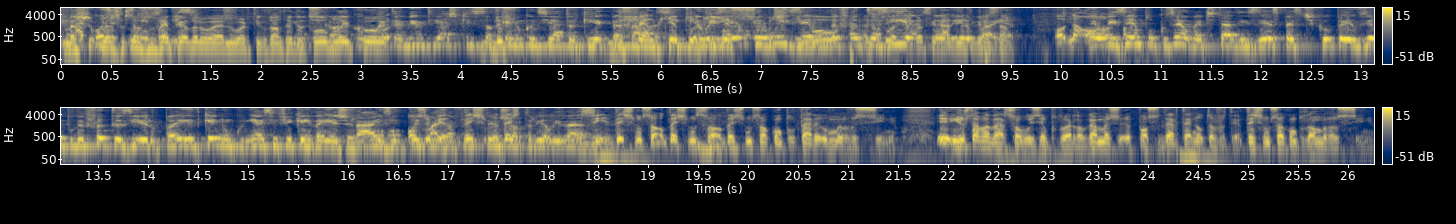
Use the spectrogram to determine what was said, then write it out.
mas, mas, mas José Pedro, eh, no artigo de ontem do Público. completamente e acho que isso só de quem não conhecia a Turquia que pensava defende que a assim, Turquia que é o exemplo, subestimou é o exemplo da fantasia a sua capacidade de integração. Oh, não, oh, é o oh, exemplo que o Zé Alberto está a dizer, se peço desculpa, é o exemplo da fantasia europeia e de quem não conhece e fica em ideias gerais oh, e depois mais à frente tem um choque de realidade. Sim, deixe-me só, deixe só, deixe só completar o meu raciocínio. Eu estava a dar só o exemplo do Erdogan, mas posso dar até noutra vertente. Deixe-me só completar o meu raciocínio.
